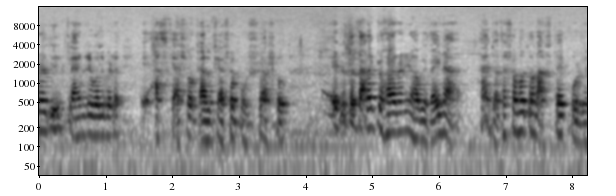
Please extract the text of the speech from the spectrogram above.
আপনারা যদি ক্লায়েন্টরে বলে, বেটা আজকে আসো, কালকে আসো, পরশু আসো। এটা তো তারা একটু হয়রানি হবে, তাই না? হ্যাঁ যথাসম্ভব তখন আসতেই পড়বে।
